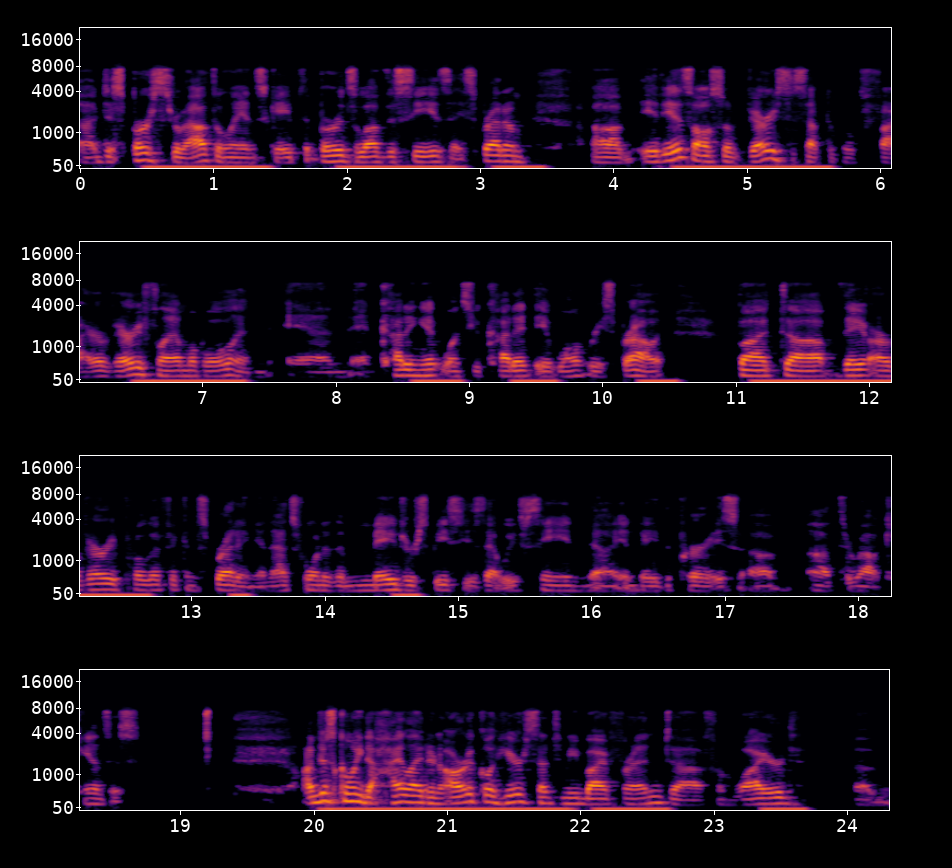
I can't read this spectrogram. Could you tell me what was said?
uh, dispersed throughout the landscape. The birds love the seeds; they spread them. Um, it is also very susceptible to fire, very flammable, and and and cutting it once you cut it, it won't resprout. But uh, they are very prolific in spreading, and that's one of the major species that we've seen uh, invade the prairies uh, uh, throughout Kansas. I'm just going to highlight an article here sent to me by a friend from Wired. Um,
